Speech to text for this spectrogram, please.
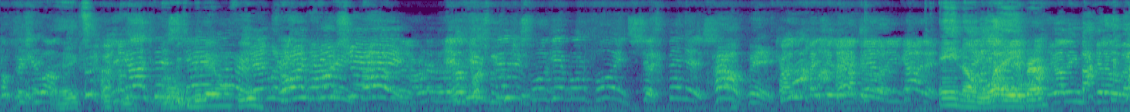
I'll pick you up. You got this, Do that one for you. Try and! If you finish, we'll get more points. Just finish. Help me! Kind of make it look good. You got it. Ain't no way, bro. You gotta lean back a little bit.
